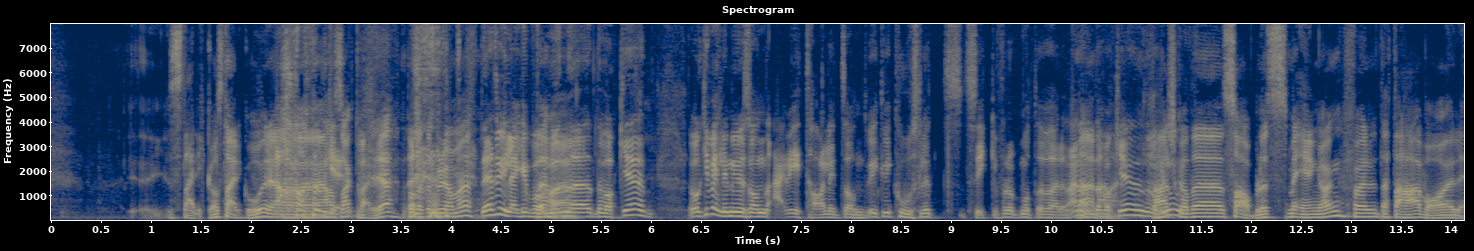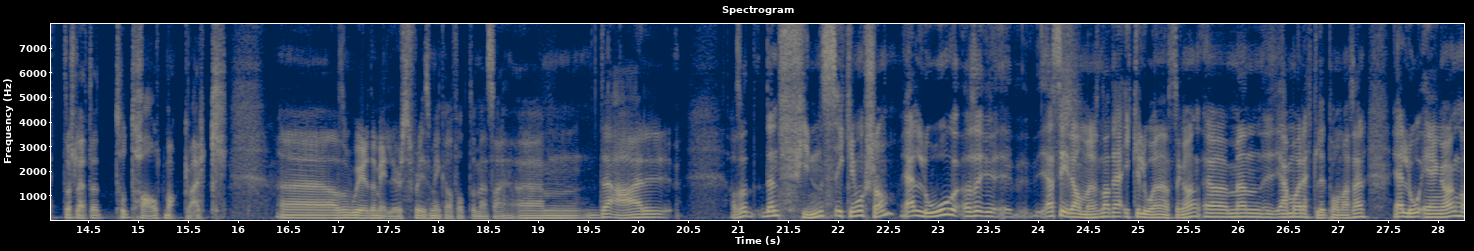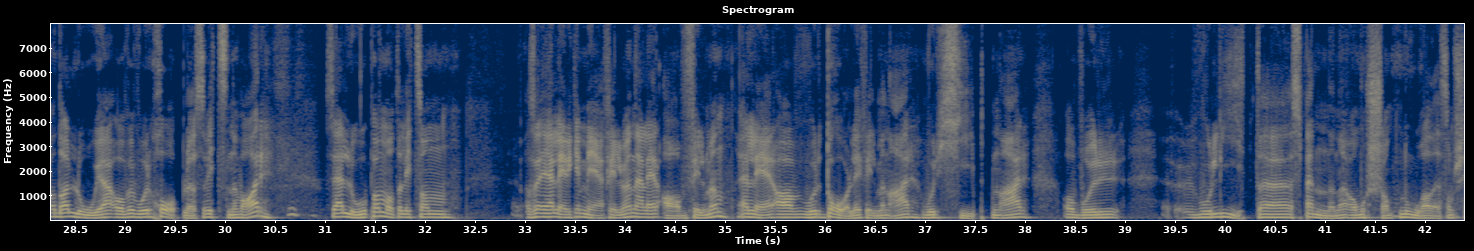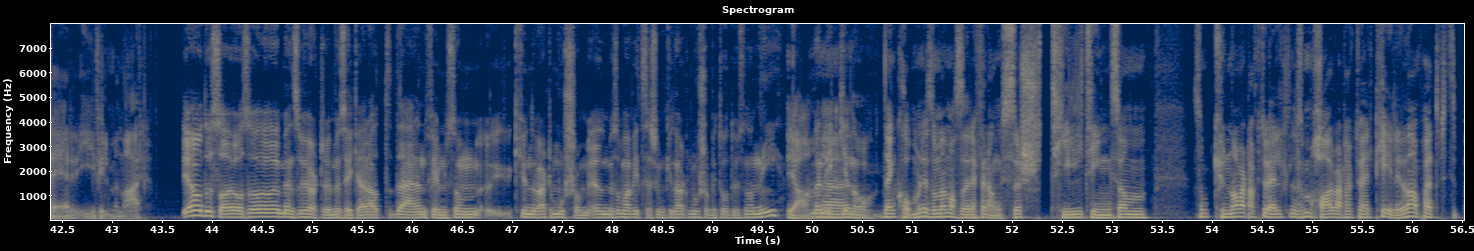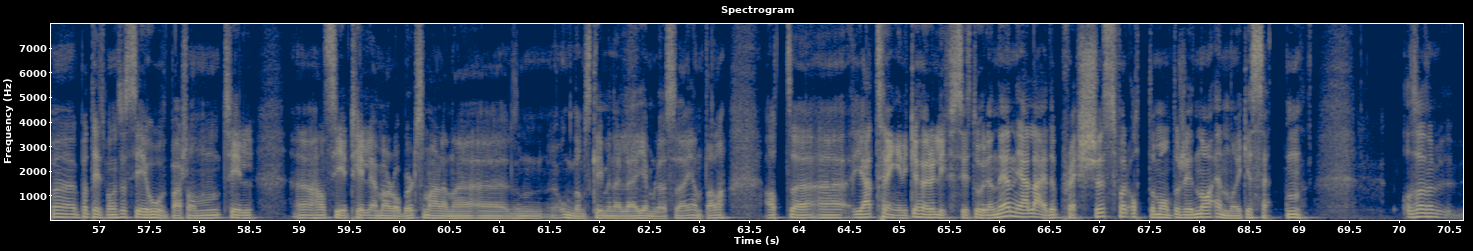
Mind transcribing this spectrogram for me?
Sterke og sterke ord. Jeg, jeg har sagt verre på dette programmet. Det tviler jeg ikke på, Det men eh, det var ikke, det var ikke veldig mye sånn Nei, vi tar litt sånn Vi, vi koser litt sikkert for å på en måte være Nei, nei, det var ikke, Her skal det sables med en gang, for dette her var rett og slett et totalt makkverk. Uh, altså We're the Millers, for de som ikke har fått det med seg. Um, det er Altså, Den fins ikke morsom. Jeg lo altså, Jeg sier i anmeldelsen at jeg ikke lo en eneste gang, eh, men jeg må rette litt på meg selv. Jeg lo én gang, og da lo jeg over hvor håpløse vitsene var. Så jeg lo på en måte litt sånn Altså, Jeg ler ikke med filmen, jeg ler av filmen. Jeg ler av hvor dårlig filmen er, hvor kjip den er, og hvor, hvor lite spennende og morsomt noe av det som skjer i filmen er. Ja, og Du sa jo også mens vi hørte musikk her at det er en film som kunne vært morsom eh, Som har vitser som kunne vært morsom i 2009, Ja, men ikke eh, nå. Den kommer liksom med masse referanser til ting som, som kunne ha vært aktuelt, eller som har vært aktuelt tidligere. Da. På, et, på et tidspunkt så sier hovedpersonen til uh, Han sier til Emma Roberts, som er denne uh, sånn ungdomskriminelle hjemløse jenta, da, at uh, jeg trenger ikke høre livshistorien din, jeg leide Precious for åtte måneder siden og har ennå ikke sett den. Altså,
